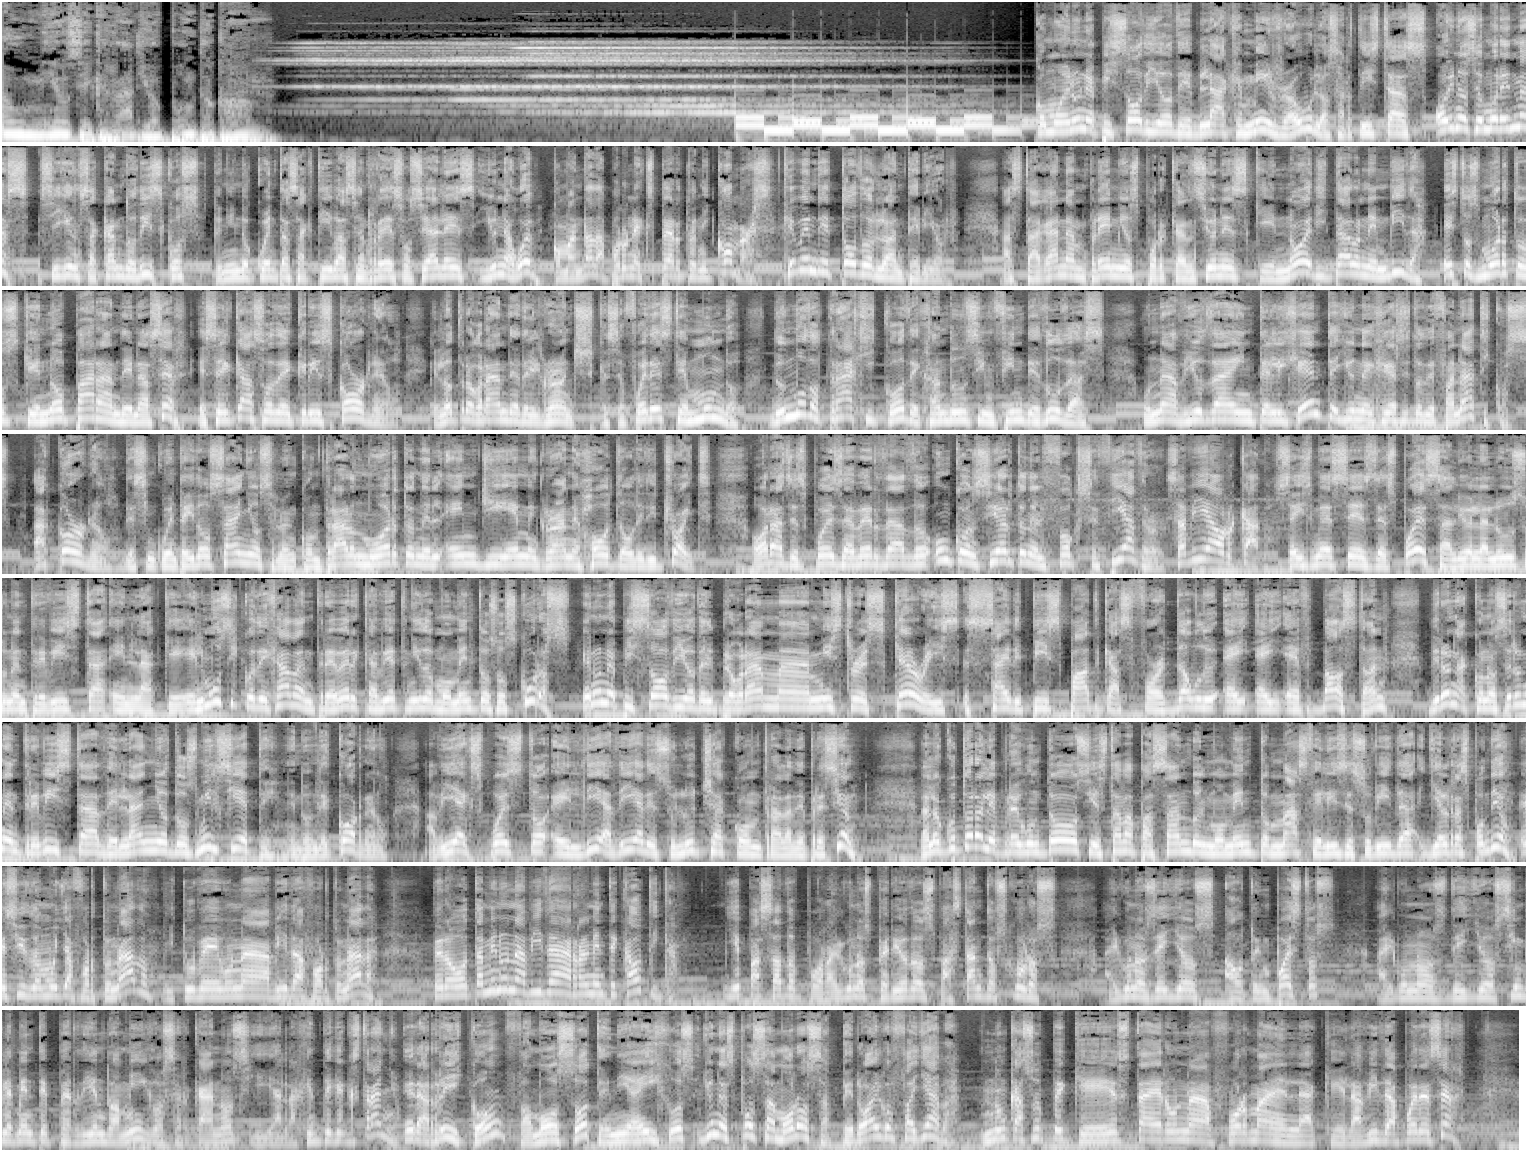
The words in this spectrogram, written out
nowmusicradio.com Como en un episodio de Black Mirror, los artistas hoy no se mueren más, siguen sacando discos, teniendo cuentas activas en redes sociales y una web comandada por un experto en e-commerce que vende todo lo anterior. Hasta ganan premios por canciones que no editaron en vida, estos muertos que no paran de nacer. Es el caso de Chris Cornell, el otro grande del grunge, que se fue de este mundo de un modo trágico, dejando un sinfín de dudas, una viuda inteligente y un ejército de fanáticos. A Cornell, de 52 años, lo encontraron muerto en el MGM Grand Hotel de Detroit, horas después de haber dado un concierto en el Fox Theater. Se había ahorcado. Seis meses después salió a la luz una entrevista en la que el músico dejaba entrever que había tenido momentos oscuros. En un episodio del programa Mr. Scary's Side Piece Podcast for WAAF Boston, dieron a conocer una entrevista del año 2007 en donde Cornell había expuesto el día a día de su lucha contra la depresión. La locutora le preguntó si estaba pasando el momento más feliz de su vida y él respondió, he sido muy afortunado y tuve una vida afortunada, pero también una vida realmente caótica. Y he pasado por algunos periodos bastante oscuros, algunos de ellos autoimpuestos, algunos de ellos simplemente perdiendo amigos cercanos y a la gente que extraño. Era rico, famoso, tenía hijos y una esposa amorosa, pero algo fallaba. Nunca supe que esta era una forma en la que la vida puede ser.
